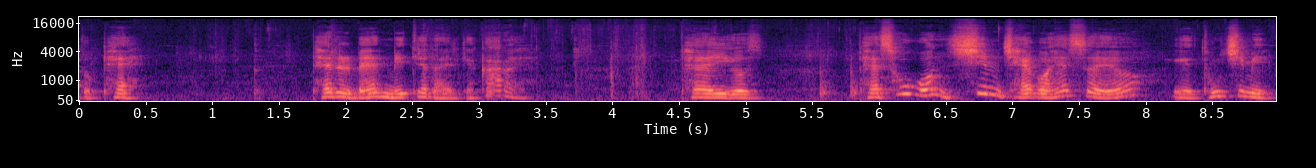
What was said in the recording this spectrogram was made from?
또 배. 배를 맨 밑에다 이렇게 깔아요. 배 이거 배 속은 심 제거했어요. 이게 동치미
